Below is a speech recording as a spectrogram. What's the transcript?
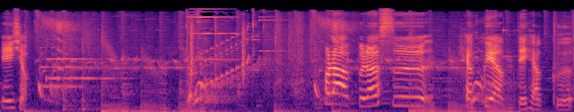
いしょ。ほら、プラス100やって100。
